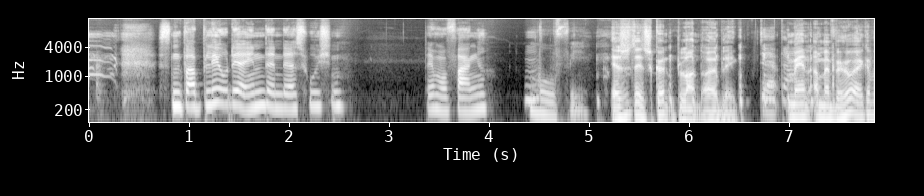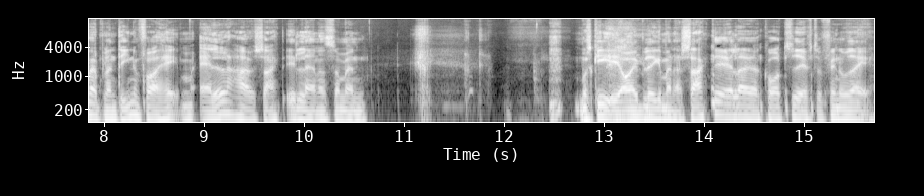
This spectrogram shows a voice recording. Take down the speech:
sådan bare blev derinde, den der swooshen. Den var fanget. Mofi. Jeg synes, det er et skønt blondt øjeblik. Men og man behøver ikke at være blondine for at have dem. Alle har jo sagt et eller andet, som man... Måske i øjeblikket, man har sagt det, eller kort tid efter finde ud af,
